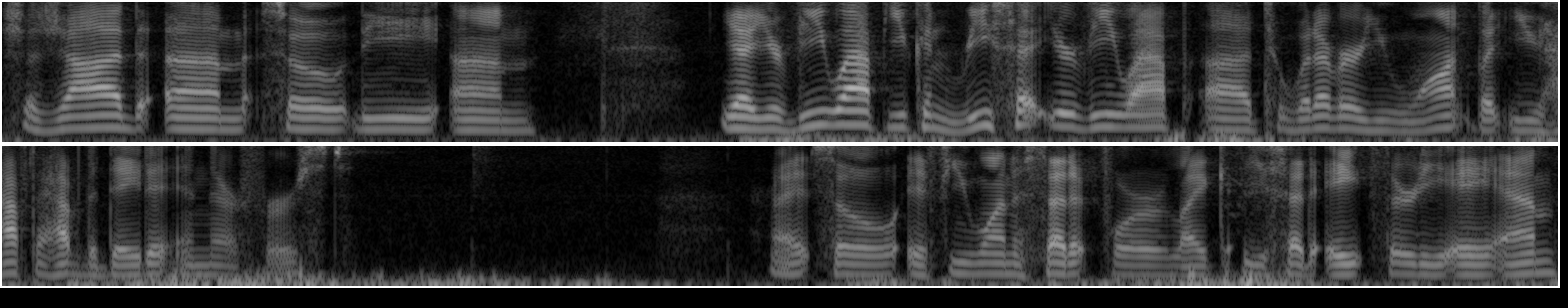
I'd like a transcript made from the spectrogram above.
Shajad, um, so the um, yeah, your VWAP, you can reset your VWAP uh, to whatever you want, but you have to have the data in there first. Right, so if you want to set it for like you said 8:30 a.m.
